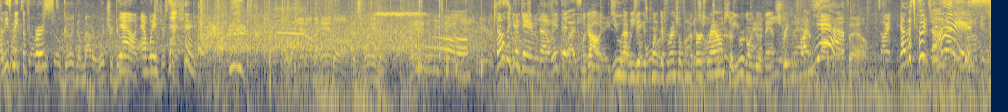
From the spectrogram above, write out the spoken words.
At least make the Coverage is first so good no matter what you're doing. down and wait. just can't shake time. it. Ryan on the handoff. It's Freeman. And he'll be taken oh. down here. That was a good game though. We did. was. Magaly, you have the biggest point differential from the first round, so you are going to advance straight to the finals. Yeah. NFL. Sorry, I got a little too excited. Nice.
